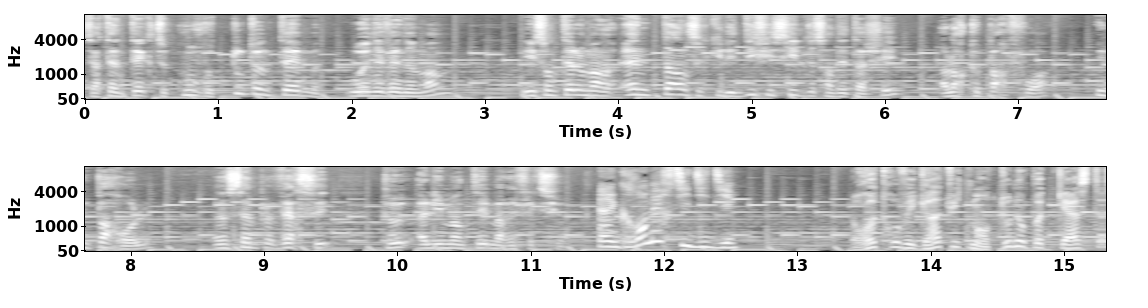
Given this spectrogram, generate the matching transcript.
Certains textes couvrent tout un thème ou un événement et ils sont tellement intenses qu'il est difficile de s'en détacher, alors que parfois, une parole, un simple verset peut alimenter ma réflexion. Un grand merci Didier. Retrouvez gratuitement tous nos podcasts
